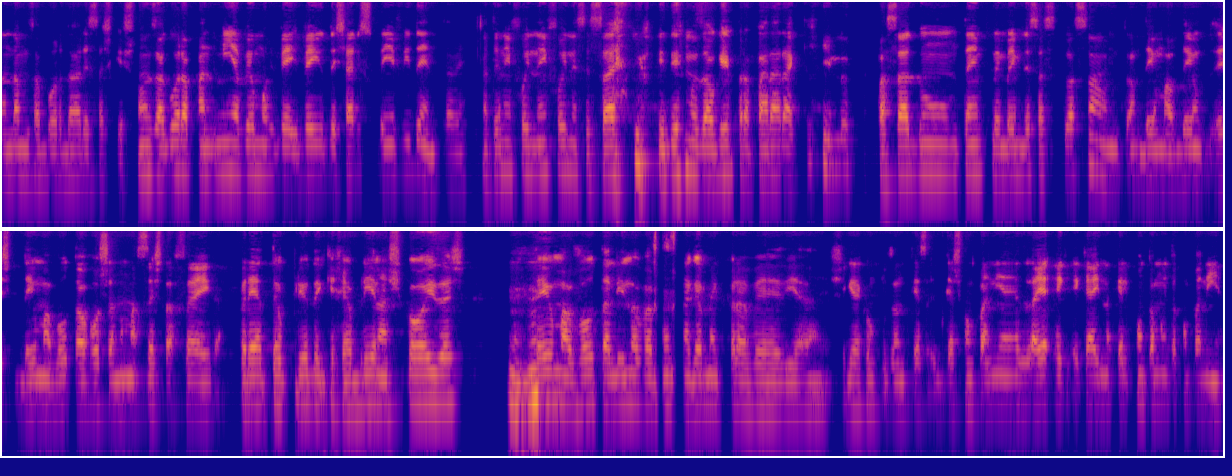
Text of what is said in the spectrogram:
andamos a abordar essas questões. Agora a pandemia veio, veio deixar isso bem evidente. Tá Até nem foi, nem foi necessário pedirmos alguém para parar aquilo. Passado um tempo, lembrei-me dessa situação. Então, dei uma, dei, dei uma volta à rocha numa sexta-feira. Esperei até o período em que reabriram as coisas Uhum. Dei uma volta ali novamente na Gamec para ver e uh, cheguei à conclusão de que, de que as companhias, é, é, é, que aí naquele ponto há muita companhia.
